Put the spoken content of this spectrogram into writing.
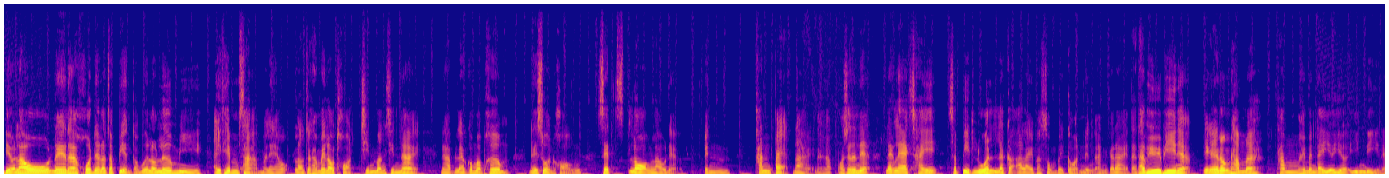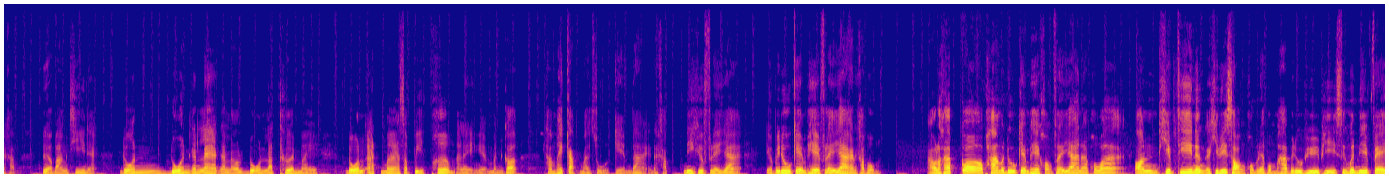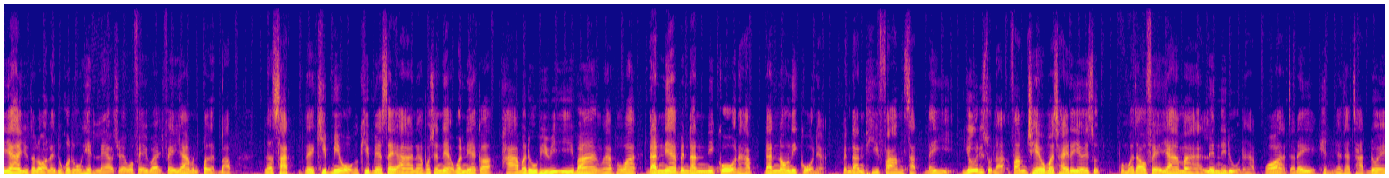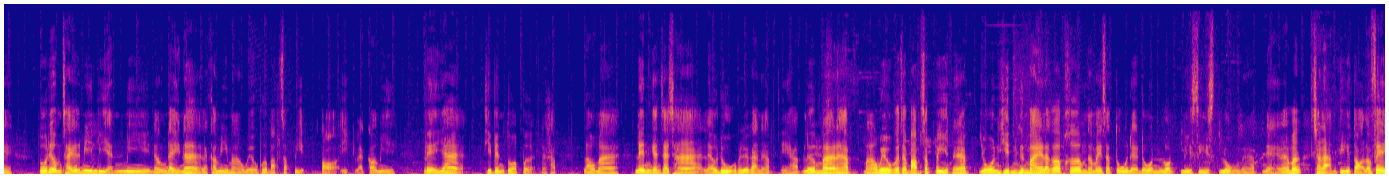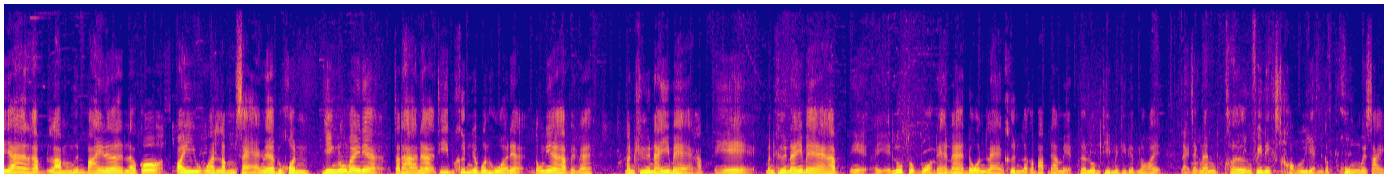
เดี๋ยวเราในอนาคตเนี่ยเราจะเปลี่ยนต่อเมื่อเราเริ่มมีไอเทม 3 มาแล้ว เราจะทำให้เราถอดชิ้นบางชิ้นได้นะครับแล้วก็มาเพิ่มในส่วนของเซตลองเราเนี่ยเป็น ขั้น 8 ได้นะครับ เพราะฉะนั้นเนี่ยแรก ๆ ใช้สปีดล้วนแล้วก็อะไรผสมไปก่อน 1 อันก็ได้ แต่ถ้า PVP เนี่ยยังไงต้องทำนะทำให้มันได้เยอะๆ ยิ่งดีนะครับเผื่อบางทีเนี่ยโดนดวลกันแรกกัน แล้วโดนรัดเทินใหม่ โดนอัดมาสปีดเพิ่มอะไรอย่างเงี้ยมันก็ทำให้กลับมาสู่เกมได้นะครับ นี่คือเฟรย่าเดี๋ยวไปดูเกมเพลย์เฟรย่ากันครับผม เอาละครับก็พามาดูเกมเพย์ของเฟรย่านะ เพราะว่าตอนคลิปที่ 1 กับคลิปที่ 2 ผมเนี่ยผมพาไปดู PVP ซึ่งมันมีเฟรย่าอยู่ตลอดเลยทุกคนคงเห็นแล้วใช่ไหมว่าเฟรว่าเฟรย่ามันเปิดบัฟแล้วซัดในคลิปมิโอกับคลิปเมสไซอานะ เพราะฉะนั้นเนี่ยวันนี้ก็พามาดู PVE บ้างนะเพราะว่าดันเนี่ยเป็นดันนิโก้นะครับดันน้องนิโก้เนี่ยเป็นดันที่ฟาร์มสัตว์ได้เยอะที่สุดละฟาร์มเชลมาใช้ได้เยอะที่สุด ผมก็จะเอาเฟย่ามาเล่นให้ดูนะครับเพราะว่าจะได้เห็นกันชัดๆโดย ตัวที่ผมใช้ก็จะมีเหรียญมีน้องไดนาแล้วก็มีมาเวลเพื่อบัฟสปีดต่ออีก แล้วก็มีเฟย่าที่เป็นตัวเปิดนะครับ เรามาเล่นกันช้าๆ แล้วดูกันไปด้วยกันนะครับนี่ครับ เริ่มมานะครับมาเวลก็จะบัฟสปีดนะครับ โยนหินขึ้นไปแล้วก็เพิ่มทำให้ศัตรูเนี่ยโดนลดรีซิสลงนะครับเนี่ยเห็นไหมมันฉลามตีต่อแล้วเฟย่านะครับลำขึ้นไปนะ แล้วก็ปล่อยวันลำแสงนะครับ ทุกคนยิงลงไปเนี่ย สถานะที่ขึ้นอยู่บนหัวเนี่ย ตรงนี้ครับเห็นไหม มันคือไนท์แมร์ครับนี่มันคือไนท์แมร์ครับนี่ไอไอรูปสุกบวกเนี่ยเห็นไหมโดนแรงขึ้นแล้วก็บัฟดาเมจเพื่อร่วมทีมเป็นที่เรียบร้อย หลังจากนั้นเพลิงฟีนิกซ์ของเหรียญก็พุ่งไปใส่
